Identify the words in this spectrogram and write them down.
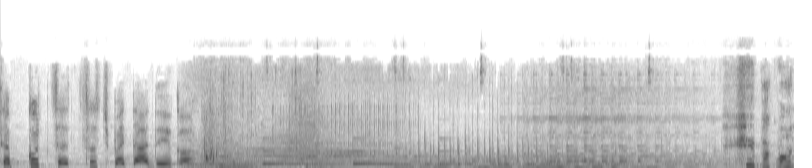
सब कुछ सच सच बता देगा। हे भगवान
